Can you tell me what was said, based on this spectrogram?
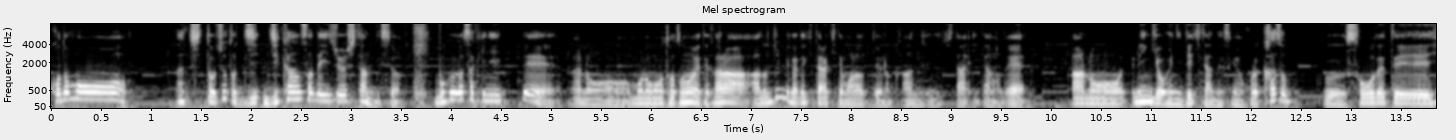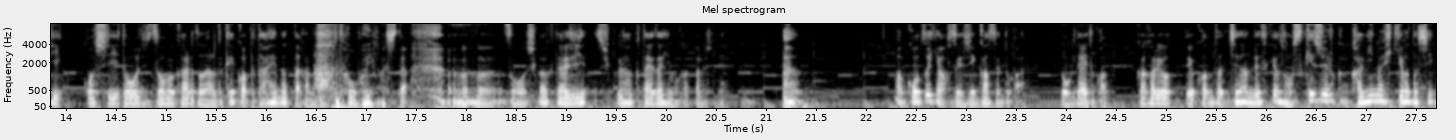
子供たちとちょっと時間差で移住したんですよ。僕が先に行って、あの、物々整えてから、あの、準備ができたら来てもらうっていうような感じにした、いたので、あの、臨機応変にできたんですけど、これ家族総出て引っ越し当日を迎えるとなると結構やっぱ大変だったかなと思いました。うん、そう、宿泊滞在、宿泊滞在費もかかるしね。まあ、交通費は普通に新幹線とか飛行機代とかかかるよっていう形なんですけど、そのスケジュール感、鍵の引き渡し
